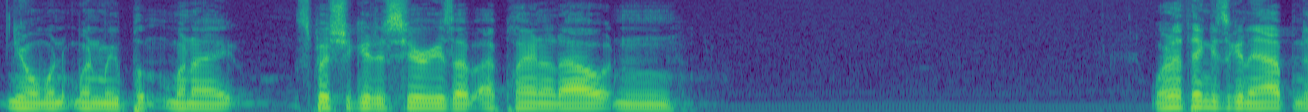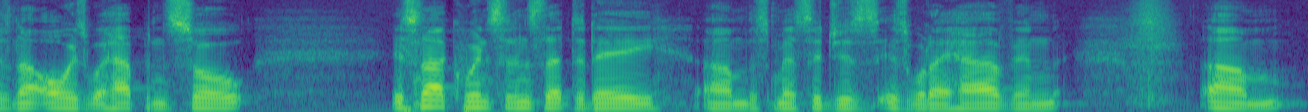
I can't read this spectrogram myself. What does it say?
you know, when, when, we, when I especially get a series, I, I plan it out and what I think is going to happen is not always what happens. So it's not coincidence that today um, this message is, is what I have. And um,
